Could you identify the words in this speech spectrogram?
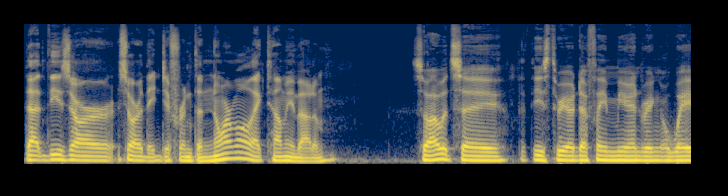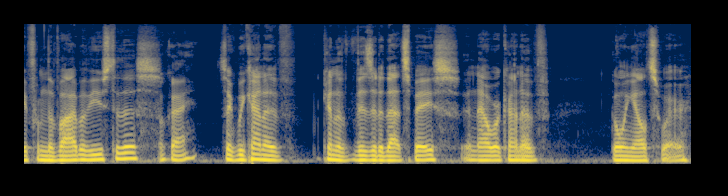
that these are. So are they different than normal? Like, tell me about them. So I would say that these three are definitely meandering away from the vibe of used to this. Okay. It's like we kind of kind of visited that space, and now we're kind of going elsewhere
